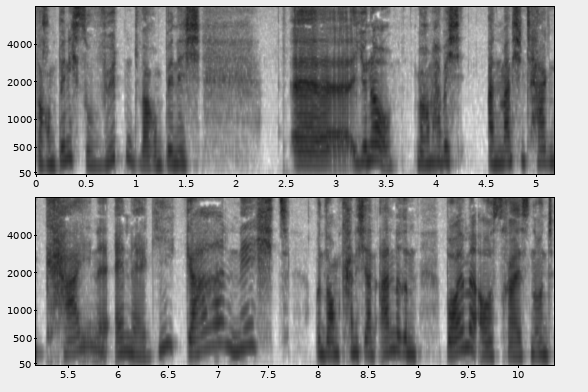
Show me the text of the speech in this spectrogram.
Warum bin ich so wütend? Warum bin ich, äh, you know, warum habe ich an manchen Tagen keine Energie? Gar nicht. Und warum kann ich an anderen Bäume ausreißen und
